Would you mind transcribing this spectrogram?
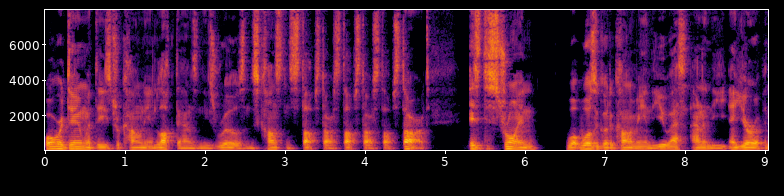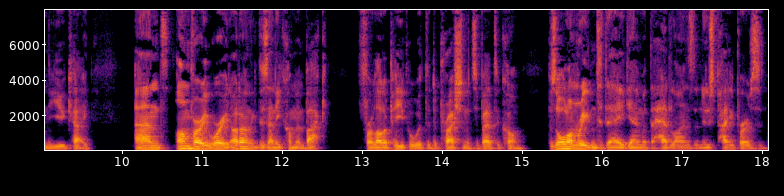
what we're doing with these draconian lockdowns and these rules and this constant stop, start, stop, start, stop, start is destroying what was a good economy in the US and in the in Europe and the UK. And I'm very worried. I don't think there's any coming back for a lot of people with the depression that's about to come. Because all I'm reading today, again, with the headlines, the newspapers, and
